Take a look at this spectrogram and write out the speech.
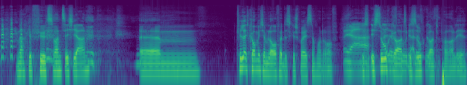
nach gefühlt 20 Jahren. Ähm, vielleicht komme ich im Laufe des Gesprächs nochmal drauf. Ja, ich ich suche gerade, ich suche gerade parallel.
